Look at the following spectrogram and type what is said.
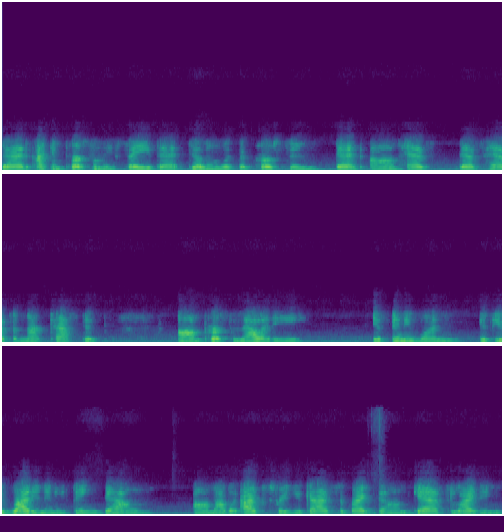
that I can personally say that dealing with a person that um, has that has a narcissistic um, personality, if anyone, if you're writing anything down, um, I would ask for you guys to write down gaslighting,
